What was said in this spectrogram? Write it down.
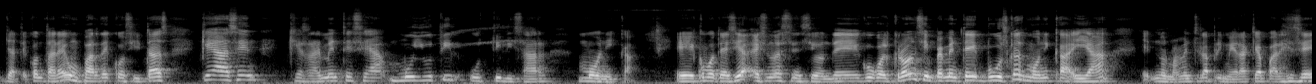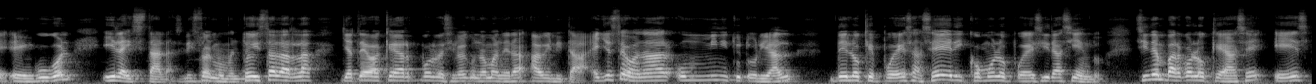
ya te contaré un par de cositas que hacen que realmente sea muy útil utilizar Mónica. Eh, como te decía, es una extensión de Google Chrome. Simplemente buscas Mónica IA, eh, normalmente la primera que aparece en Google, y la instalas. Listo, al momento de instalarla ya te va a quedar, por decirlo de alguna manera, habilitada. Ellos te van a dar un mini tutorial de lo que puedes hacer y cómo lo puedes ir haciendo. Sin embargo, lo que hace es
